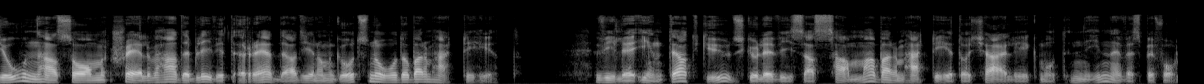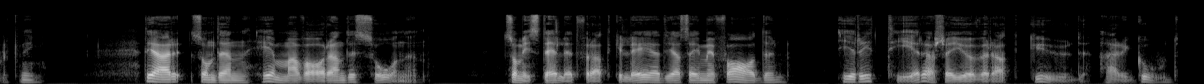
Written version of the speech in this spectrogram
Jona som själv hade blivit räddad genom Guds nåd och barmhärtighet ville inte att Gud skulle visa samma barmhärtighet och kärlek mot Nineves befolkning. Det är som den hemmavarande sonen som istället för att glädja sig med fadern irriterar sig över att Gud är god.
